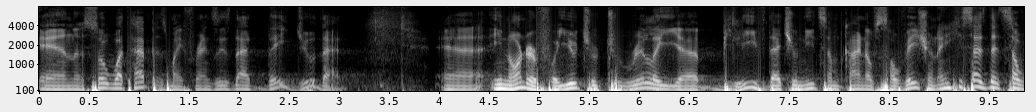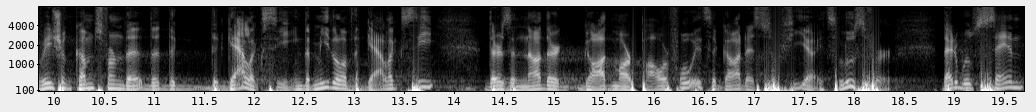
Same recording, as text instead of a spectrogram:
And so, what happens, my friends, is that they do that. Uh, in order for you to, to really uh, believe that you need some kind of salvation. And he says that salvation comes from the, the, the, the galaxy. In the middle of the galaxy, there's another God more powerful. It's a goddess, Sophia, it's Lucifer, that will send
